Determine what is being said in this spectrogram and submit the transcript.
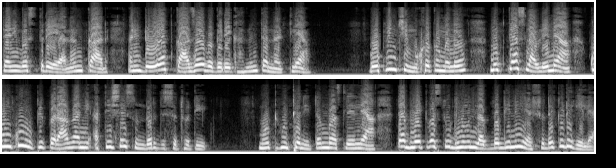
त्यांनी वस्त्रे अलंकार आणि डोळ्यात काजळ वगैरे घालून त्या नटल्या. गोपींची मुखकमल नुकत्याच लावलेल्या कुंकुरूपी परागांनी अतिशय सुंदर दिसत होती. मोठमोठे नितंब असलेल्या त्या भेटवस्तू घेऊन लगबगीने यशोदेकडे गेल्या.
